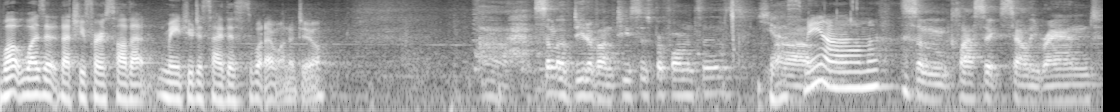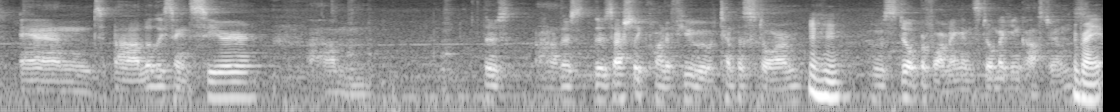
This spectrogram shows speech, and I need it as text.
What was it that you first saw that made you decide this is what I want to do? Some of Dita Von Teese's performances. Yes, um, ma'am. Some classic Sally Rand and uh, Lily St. Cyr. Um, there's, uh, there's, there's actually quite a few. Tempest Storm, Mm-hmm. who's still performing and still making costumes. Right.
